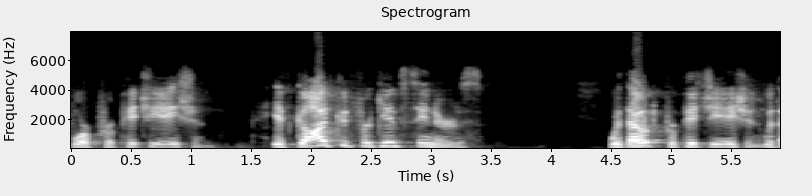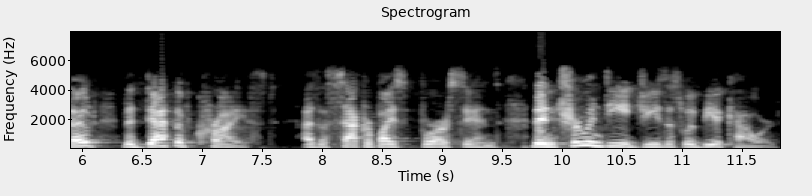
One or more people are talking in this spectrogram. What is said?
for propitiation, if God could forgive sinners without propitiation, without the death of Christ as a sacrifice for our sins, then true indeed Jesus would be a coward.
